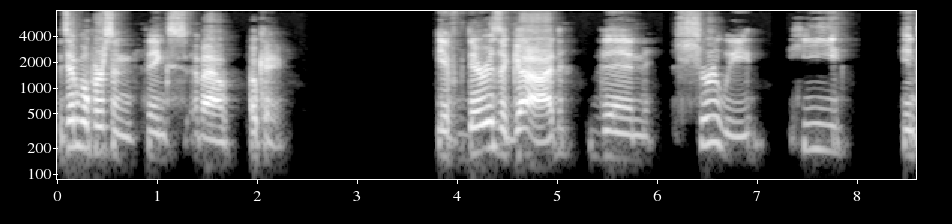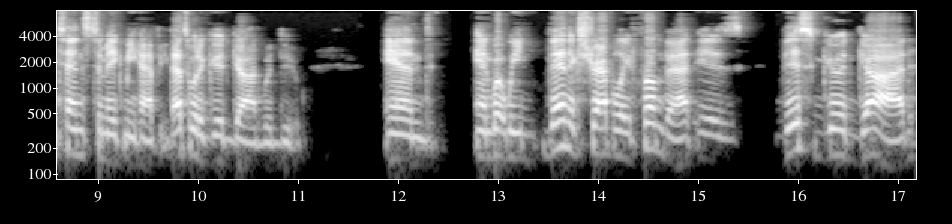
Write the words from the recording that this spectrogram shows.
the typical person thinks about, okay, if there is a God, then surely he intends to make me happy. That's what a good God would do. And and what we then extrapolate from that is this good God,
